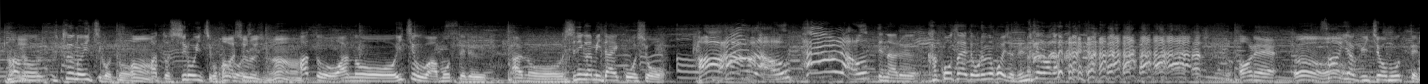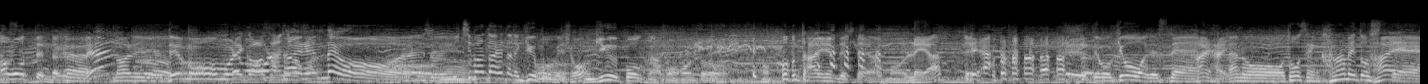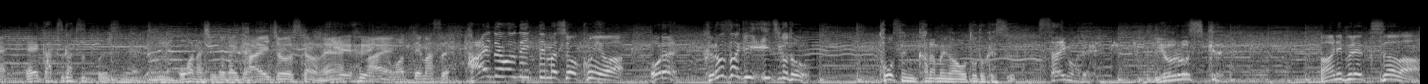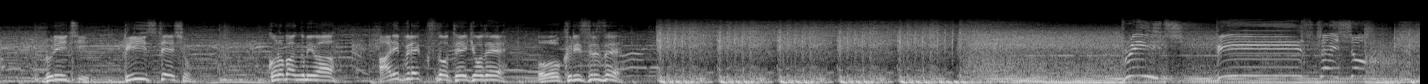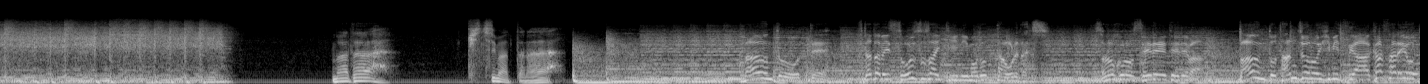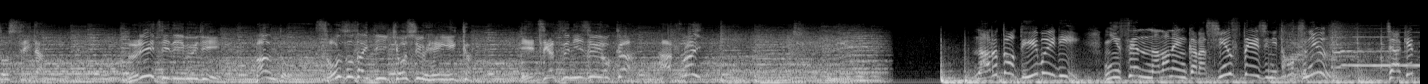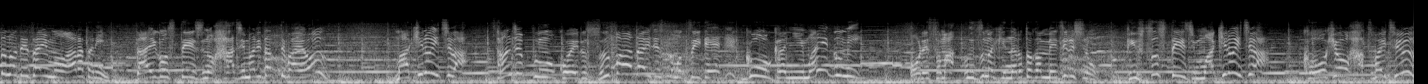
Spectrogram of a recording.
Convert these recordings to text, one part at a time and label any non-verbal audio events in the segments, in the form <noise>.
あの普通の一護と、ん。あと白いちごあ白いちごあとあの一護が持ってるあの死神代行証。ホロウホロウってなる。加工されて俺の声じゃ全然わからない。<laughs> あれ。うんうん。三役一応持ってるあ持ってんだけどね。でも森川さん大変だよ。一番大変なのは牛ポークでしょ？うん。牛ポークがもう本当。<laughs> 大変でしたよ。もうレアって。<laughs> でも今日はですね、はいはい。あの当選要として、はい。えーガツガツっとですね、お話を伺いたい隊長ですからね。ふうに思ってます。はい、ということで行ってみましょう。今夜は俺黒崎いちごと当選要がお届けする最後までよろしく。アニプレックスアワーブリーチ B ステーション。この番組はアニプレックスの提供でお送りするぜ。ブリーチ B ステーション。また来ちまったなバウントを追って再びソウルソサイティに戻った俺たち。その頃精霊亭ではバウント誕生の秘密が明かされようとしていた。ブリーチ DVD バウントソウルソサイティ教習編1巻。1月24日発売!ナルト DVD2007 年から新ステージに突入。ジャケットのデザインも新たに第5ステージの始まりだってばよ。牧野市は30分を超えるスーパーダイジェストもついて豪華2枚組。俺様渦巻きナルトが目印のフィフステージ牧野市は好評発売中。リ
